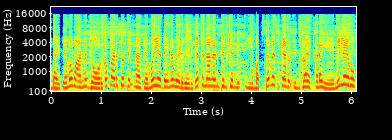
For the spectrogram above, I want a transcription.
బయటేమో వాన జోరుగా పడుతుంది. నాకేమో ఏదైనా వేడివేడిగా తినాలనిపించింది. ఇల్లు మొత్తం వెతికాను. ఇంట్లో ఎక్కడ ఏమీ లేవు.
